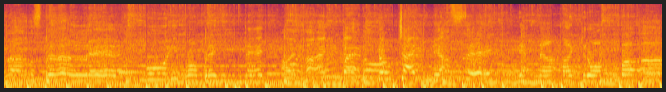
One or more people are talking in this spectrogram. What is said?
ខ្លាំងស្ទើរលេមួយពព្រេងភ្នែកឲ្យហើយបេះដូងចៃអ្នកផ្សេងអ្នកណាឲ្យទ្រាំបើ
